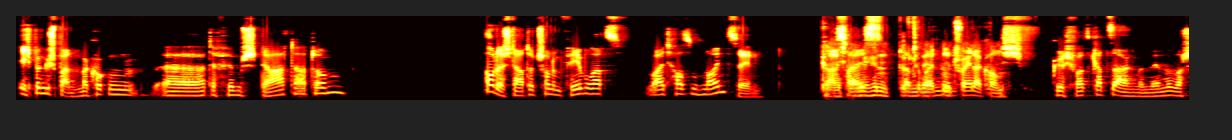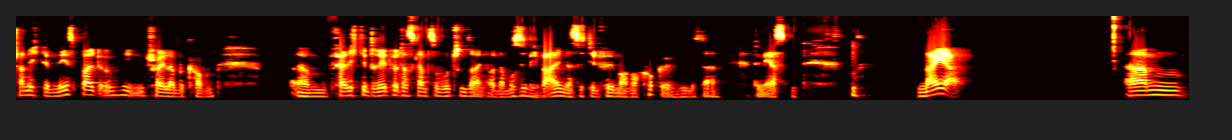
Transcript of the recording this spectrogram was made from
ich bin gespannt. Mal gucken, äh, hat der Film Startdatum? Oh, der startet schon im Februar 2019. Gar nicht lange hin. Dürfte bald ein Trailer kommen. Ich, ich wollte es gerade sagen, dann werden wir wahrscheinlich demnächst bald irgendwie einen Trailer bekommen. Ähm, fertig gedreht wird das Ganze wohl schon sein. Und oh, da muss ich mich beeilen, dass ich den Film auch noch gucke, irgendwie bis dahin. Den ersten. naja. Ähm,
